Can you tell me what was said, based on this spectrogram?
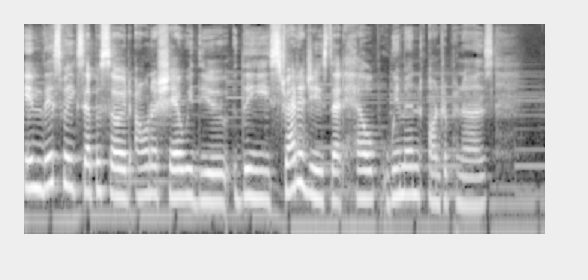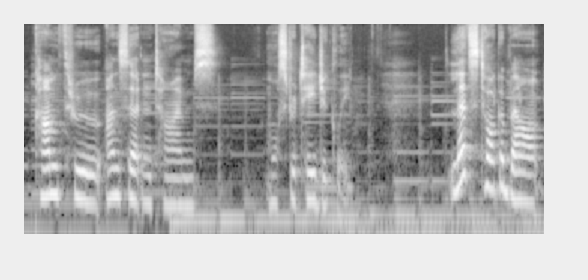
In this week's episode, I want to share with you the strategies that help women entrepreneurs come through uncertain times more strategically. Let's talk about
